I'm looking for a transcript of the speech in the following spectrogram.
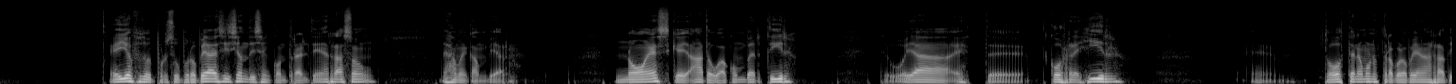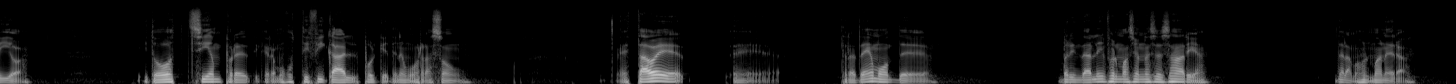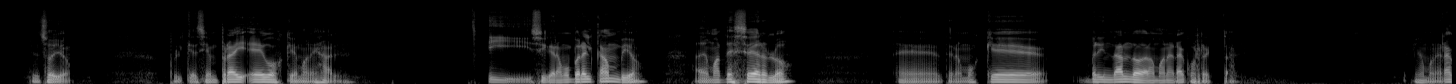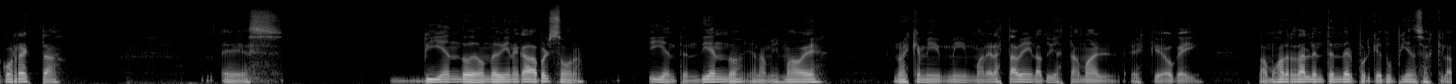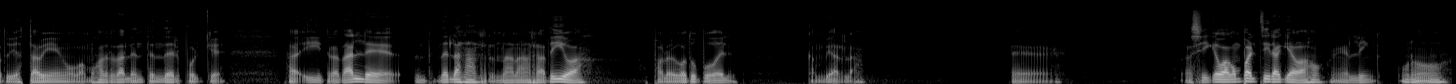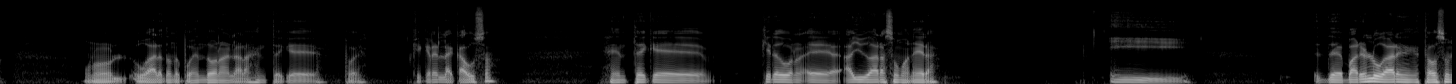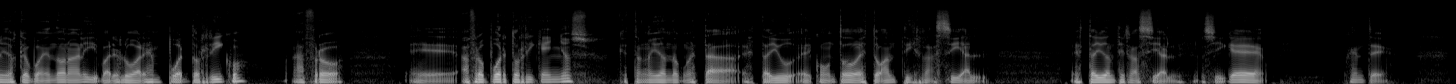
Ellos por su propia decisión dicen contra él. Tienes razón, déjame cambiar. No es que, ah, te voy a convertir, te voy a este, corregir. Eh, todos tenemos nuestra propia narrativa. Y todos siempre queremos justificar porque tenemos razón. Esta vez eh, tratemos de brindar la información necesaria de la mejor manera, pienso yo. Porque siempre hay egos que manejar. Y si queremos ver el cambio, además de serlo, eh, tenemos que brindarlo de la manera correcta. Y la manera correcta es viendo de dónde viene cada persona y entendiendo, y a la misma vez, no es que mi, mi manera está bien y la tuya está mal, es que, ok, vamos a tratar de entender por qué tú piensas que la tuya está bien, o vamos a tratar de entender por qué, y tratar de entender la, narrativa para luego tú poder cambiarla. Eh, así que voy a compartir aquí abajo en el link unos, unos lugares donde pueden donar a la gente que, pues, que cree en la causa. Gente que quiere eh, ayudar a su manera. Y de varios lugares en Estados Unidos que pueden donar y varios lugares en Puerto Rico, afro, eh, afro puertorriqueños que están ayudando con esta, esta eh, con todo esto antirracial, esta ayuda antirracial. Así que, gente,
